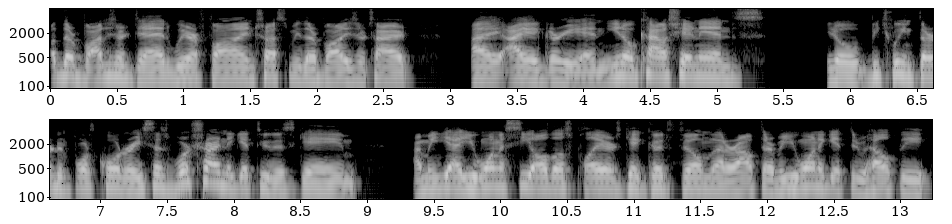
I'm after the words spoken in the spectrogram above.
it, their bodies are dead. We are fine. Trust me, their bodies are tired. I I agree. And you know, Kyle Shanahan's, you know, between third and fourth quarter, he says we're trying to get through this game. I mean, yeah, you want to see all those players get good film that are out there, but you want to get through healthy.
